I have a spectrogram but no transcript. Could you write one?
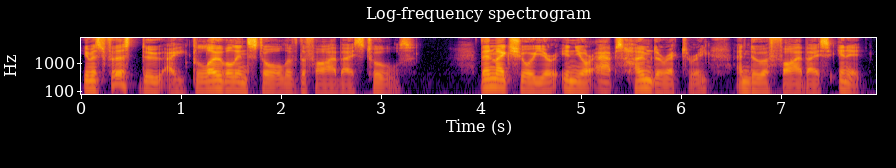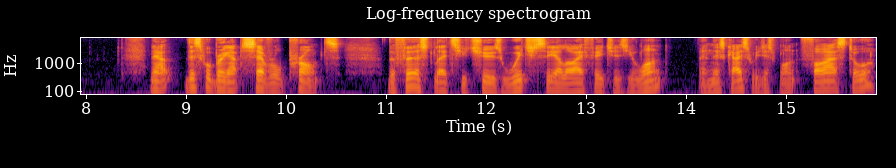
you must first do a global install of the Firebase tools. Then make sure you're in your app's home directory and do a Firebase init. Now, this will bring up several prompts. The first lets you choose which CLI features you want. In this case, we just want Firestore.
